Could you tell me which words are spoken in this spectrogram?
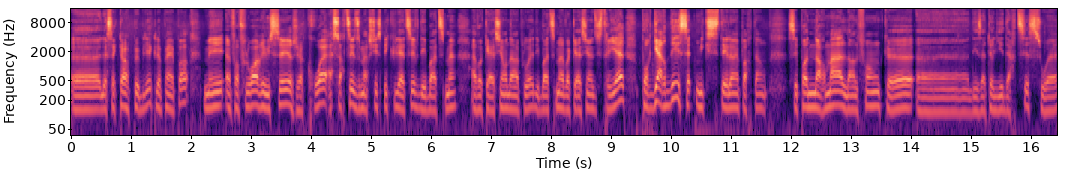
euh, le secteur public, le peu importe, mais il va falloir réussir, je crois, à sortir du marché spéculatif des bâtiments à vocation d'emploi, des bâtiments à vocation industrielle, pour garder cette mixité-là importante. C'est pas normal, dans le fond, que euh, des ateliers d'artistes soient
